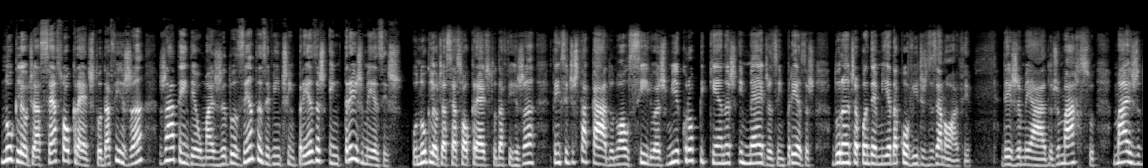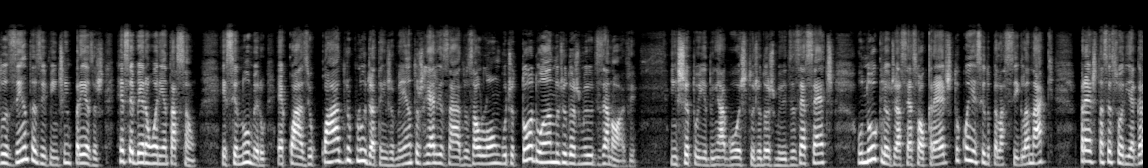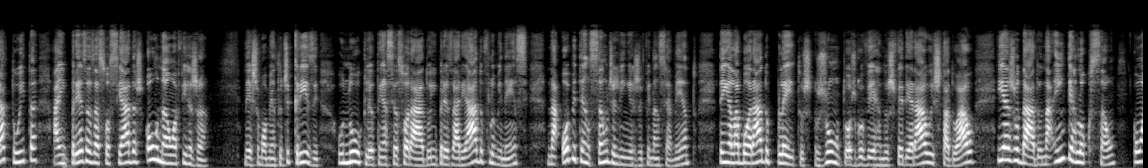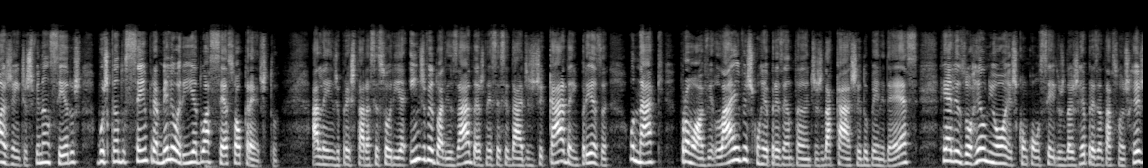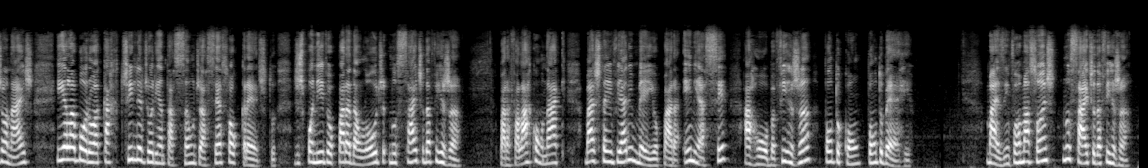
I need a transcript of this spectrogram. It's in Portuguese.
Núcleo de Acesso ao Crédito da Firjan já atendeu mais de 220 empresas em três meses. O Núcleo de Acesso ao Crédito da Firjan tem se destacado no auxílio às micro, pequenas e médias empresas durante a pandemia da Covid-19. Desde meados de março, mais de 220 empresas receberam orientação. Esse número é quase o quádruplo de atendimentos realizados ao longo de todo o ano de 2019. Instituído em agosto de 2017, o Núcleo de Acesso ao Crédito, conhecido pela sigla NAC, presta assessoria gratuita a empresas associadas ou não à Firjan. Neste momento de crise, o núcleo tem assessorado o empresariado fluminense na obtenção de linhas de financiamento, tem elaborado pleitos junto aos governos federal e estadual e ajudado na interlocução com agentes financeiros, buscando sempre a melhoria do acesso ao crédito. Além de prestar assessoria individualizada às necessidades de cada empresa, o NAC promove lives com representantes da Caixa e do BNDES, realizou reuniões com conselhos das representações regionais e elaborou a cartilha de orientação de acesso ao crédito, disponível para download no site da Firjan. Para falar com o NAC, basta enviar e-mail para nac.firjan.com.br. Mais informações no site da Firjan.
